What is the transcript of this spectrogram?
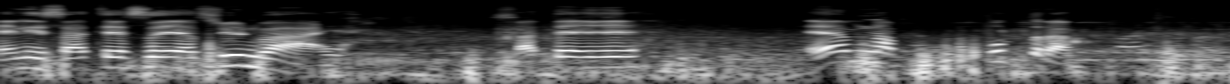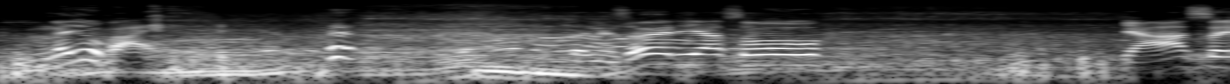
એની સાથે છે અશ્વિનભાઈ. સાથે એમના પુત્ર નયુભાઈ. તમે જોઈ રહ્યા છો કે આ છે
